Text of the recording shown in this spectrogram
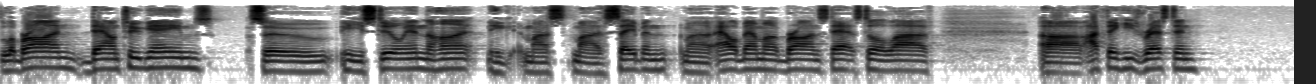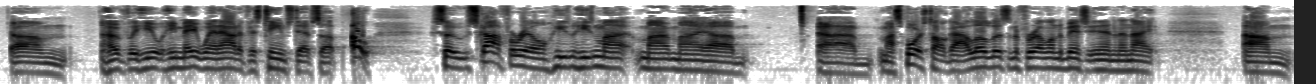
LeBron down two games so he's still in the hunt. He my my Saban, my Alabama bronze stat still alive. Uh, I think he's resting. Um, hopefully he he may win out if his team steps up. Oh, so Scott Ferrall, he's he's my my my uh, uh, my sports talk guy. I love listening to Ferrall on the bench at the end of the night. Um,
